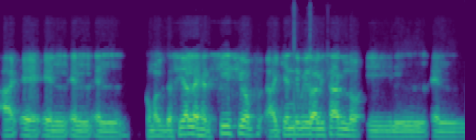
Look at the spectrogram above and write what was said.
Ah, eh, el, el, el, como les decía, el ejercicio hay que individualizarlo y el,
